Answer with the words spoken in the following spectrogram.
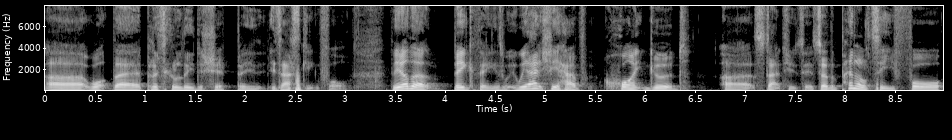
uh, what their political leadership is asking for. The other big thing is we actually have quite good uh, statutes here. So the penalty for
